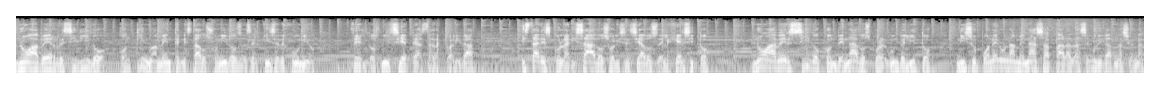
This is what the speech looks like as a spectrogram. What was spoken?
no haber residido continuamente en Estados Unidos desde el 15 de junio del 2007 hasta la actualidad, estar escolarizados o licenciados del ejército, no haber sido condenados por algún delito ni suponer una amenaza para la seguridad nacional.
